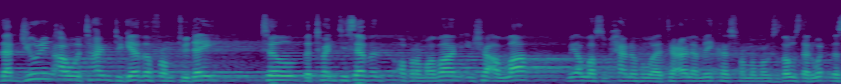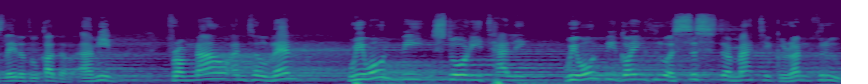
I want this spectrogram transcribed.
that during our time together from today till the 27th of Ramadan, inshaAllah. May Allah subhanahu wa ta'ala make us from amongst those that witness Laylatul Qadr. Ameen. From now until then, we won't be storytelling, we won't be going through a systematic run through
